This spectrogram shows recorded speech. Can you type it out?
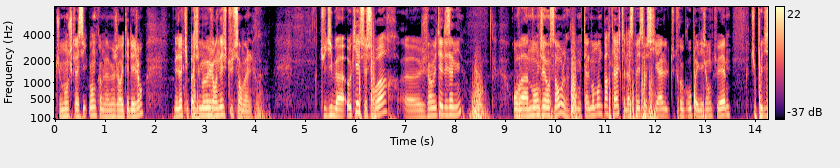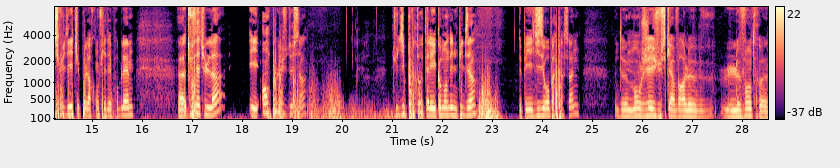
tu, manges classiquement comme la majorité des gens, mais là tu passes une mauvaise journée, tu te sens mal. Tu dis bah ok ce soir, euh, je vais inviter des amis, on va manger ensemble. Donc t'as le moment de partage, t'as l'aspect social, tu te regroupes avec des gens que tu aimes, tu peux discuter, tu peux leur confier tes problèmes. tout ça tu l'as. Et en plus de ça, tu dis plutôt que t'allais commander une pizza de payer 10 euros par personne, de manger jusqu'à avoir le, le ventre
